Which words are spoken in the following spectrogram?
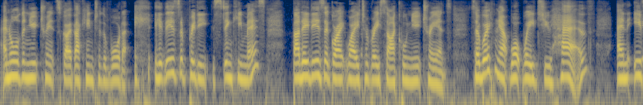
and all the nutrients go back into the water. It is a pretty stinky mess, but it is a great way to recycle nutrients. So, working out what weeds you have and if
